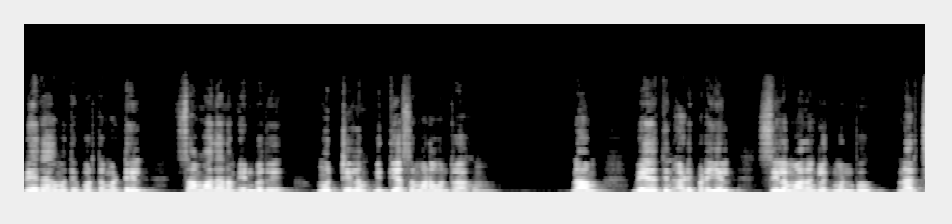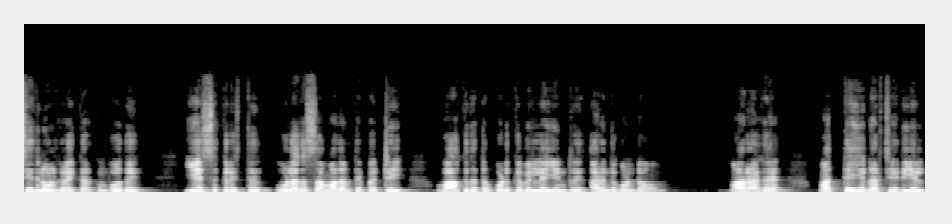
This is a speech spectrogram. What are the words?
வேதாகமத்தை பொறுத்த மட்டில் சமாதானம் என்பது முற்றிலும் வித்தியாசமான ஒன்றாகும். நாம் வேதத்தின் அடிப்படையில் சில மாதங்களுக்கு முன்பு நற்செய்தி நூல்களை கற்கும்போது இயேசு கிறிஸ்து உலக சமாதானத்தை பற்றி வாக்குதத்தம் கொடுக்கவில்லை என்று அறிந்து கொண்டோம். மாறாக மத்தேயு நற்செய்தியில்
